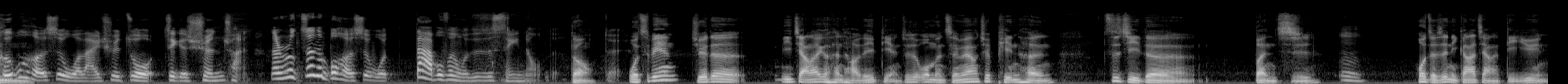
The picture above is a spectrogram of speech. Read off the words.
合不合适我来去做这个宣传。那如果真的不合适，我大部分我都是 say no 的。懂。对我这边觉得你讲到一个很好的一点，就是我们怎么样去平衡自己的本质，嗯，或者是你刚刚讲的底蕴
